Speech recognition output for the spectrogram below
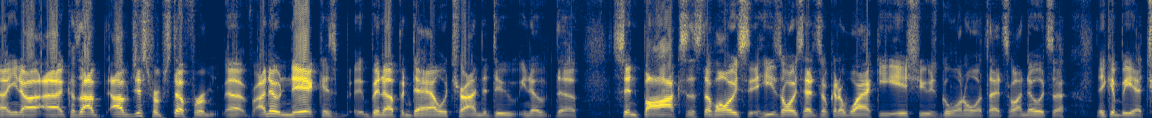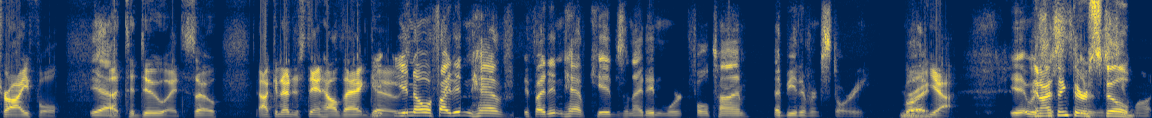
Uh, you know, because I've I've just from stuff from uh, I know Nick has been up and down with trying to do you know the send boxes and stuff. Always he's always had some kind of wacky issues going on with that. So I know it's a it can be a trifle Yeah. uh, to do it. So I can understand how that goes. You, know, if I didn't have if I didn't have kids and I didn't work full time, that'd be a different story. right yeah, It was And I think there's still-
